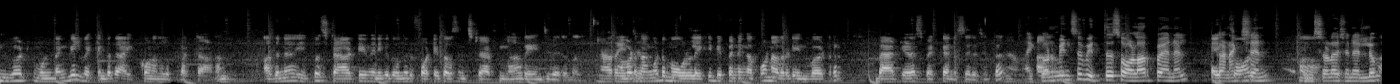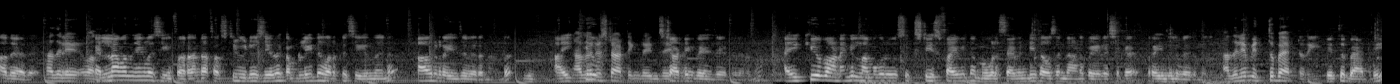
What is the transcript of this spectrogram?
ഇൻവെർട്ടറും ഉണ്ടെങ്കിൽ വെക്കേണ്ടത് ഐക്കോൺ എന്നുള്ള പ്രൊഡക്റ്റ് ആണ്. അതിന് ഇപ്പോൾ സ്റ്റാർട്ട് ചെയ്യുന്ന എനിക്ക് തോന്നുന്നു ഒരു ഫോർട്ടി തൗസൻഡ് സ്റ്റാർട്ടിംഗാണ് റേഞ്ച് വരുന്നത്. അവിടെ അങ്ങോട്ട് മുകളിലേക്ക് ഡിപ്പെൻഡിങ് അപ്പോൺ അവരുടെ ഇൻവെർട്ടർ ബാറ്ററിയുടെ സ്പെക്ക് അനുസരിച്ചിട്ട് icon means with solar panel connection installation എല്ലാം അതെ അതെ. അതിൽ എല്ലാം വന്ന് ഞങ്ങൾ ചെയ്യും. ഫെറാന്റെ ഫസ്റ്റ് വീഡിയോ ചെയ്ത് കംപ്ലീറ്റ് വർക്ക് ചെയ്യുന്നതിന് ആ ഒരു റേഞ്ച് വരുന്നുണ്ട്. സ്റ്റാർട്ടിംഗ് റേഞ്ച് സ്റ്റാർട്ടിംഗ് റേഞ്ച് ആയിട്ട് വരുന്നു. ഐക്യൂബ് ആണെങ്കിൽ നമുക്കൊരു സിക്സ്റ്റി ഫൈവിന്റെ മുകളിൽ സെവന്റി തൗസൻഡ് ആണ് ഇപ്പോൾ ഏകദേശം റേഞ്ചിൽ വരുന്നത്. അതിൽ with battery with battery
